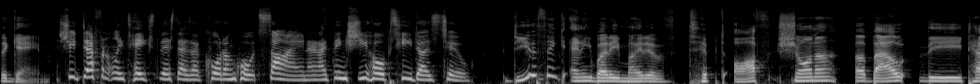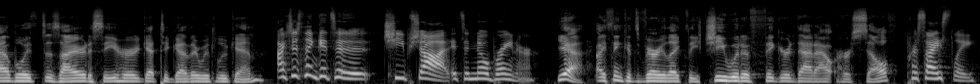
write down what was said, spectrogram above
the game. She definitely takes this as a quote unquote sign, and I think she hopes he does too. Do you think anybody might have tipped off Shaughna about the tabloid's desire to see her get together with Luke M? I just think it's a cheap shot. It's a no brainer. Yeah, I think it's very likely she would have figured that out herself. Precisely.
